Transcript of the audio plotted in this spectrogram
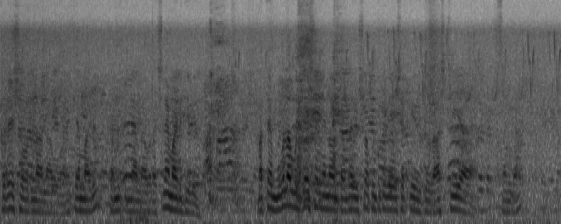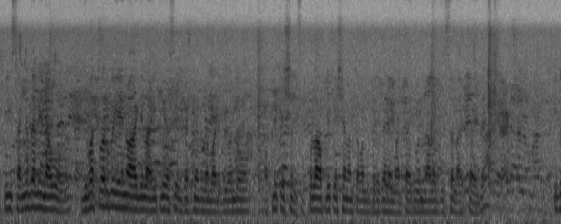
ಸುರೇಶ್ ಅವ್ರನ್ನ ನಾವು ಆಯ್ಕೆ ಮಾಡಿ ಕಮಿಟಿನ ನಾವು ರಚನೆ ಮಾಡಿದ್ದೀವಿ. ಮತ್ತು ಮೂಲ ಉದ್ದೇಶ ಏನು ಅಂತಂದರೆ ವಿಶ್ವ ಕುಂಚಿಟಿಗ ಶಕ್ತಿ, ಇದು ರಾಷ್ಟ್ರೀಯ ಸಂಘ. ಈ ಸಂಘದಲ್ಲಿ ನಾವು ಇವತ್ತವರೆಗೂ ಏನೂ ಆಗಿಲ್ಲ. ಐತಿಹಾಸಿಕ ಘಟನೆಗಳು ಮಾಡಿದ್ವಿ ಒಂದು ಅಪ್ಲಿಕೇಶನ್ಸ್ ಕುಲ ಅಪ್ಲಿಕೇಶನ್ ಅಂತ ಒಂದು ಬಿಡುಗಡೆ ಮಾಡ್ತಾ ಇದ್ದೀವಿ. ನಾಲ್ಕು ದಿವಸದಲ್ಲಿ ಆಗ್ತಾ ಇದೆ. ಇದು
